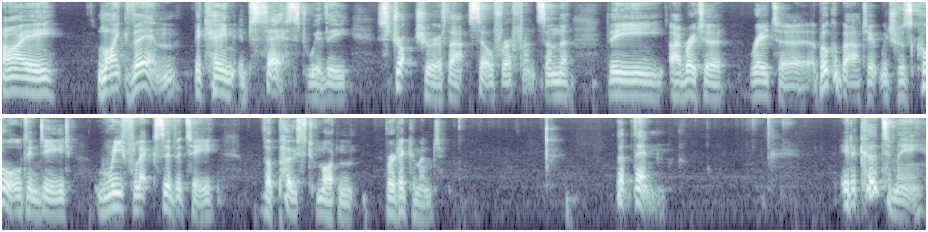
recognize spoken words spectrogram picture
I, like them, became obsessed with the structure of that self-reference. And the, the, I wrote, a, wrote a, a book about it, which was called, indeed, Reflexivity, the Postmodern Predicament. But then, it occurred to me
